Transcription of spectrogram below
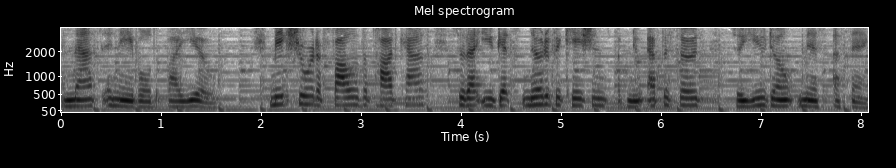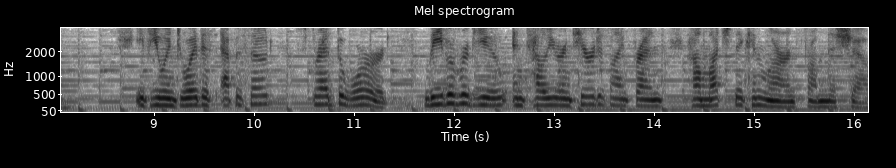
and that's enabled by you. Make sure to follow the podcast so that you get notifications of new episodes so you don't miss a thing. If you enjoy this episode, spread the word. Leave a review and tell your interior design friends how much they can learn from this show.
